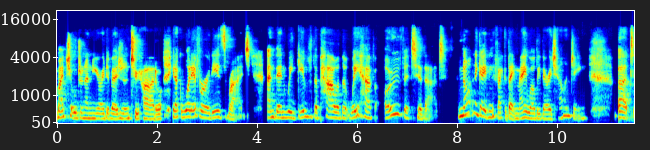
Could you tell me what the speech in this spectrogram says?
my children are neurodivergent and too hard, or you know, like whatever it is, right? And then we give the power that we have over to that not negating the fact that they may well be very challenging. But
